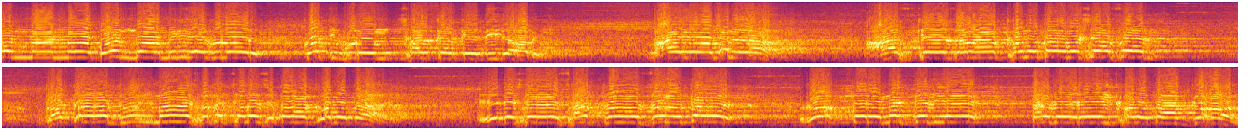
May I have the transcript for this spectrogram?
অন্যান্য বন্ধ মিডিয়াগুলোর ক্ষতিপূরণ সরকারকে দিতে হবে। ভাই ও বোনেরা, আজকে যারা ক্ষমতায় বসে আছেন গত দুই মাস হতে চলেছে তারা ক্ষমতায় এদেশে ছাত্র জনতার রক্তের মধ্যে দিয়ে তাদের এই ক্ষমতা গ্রহণ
